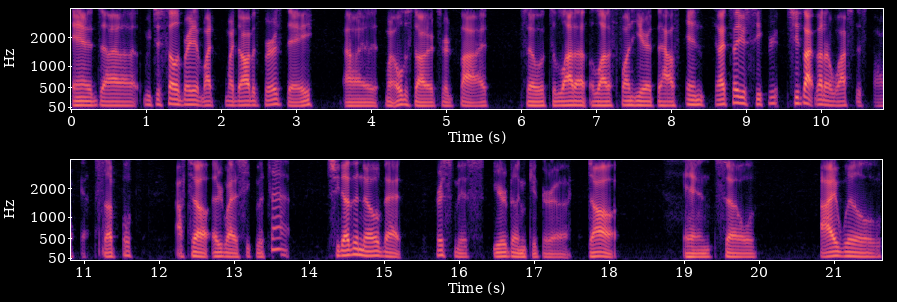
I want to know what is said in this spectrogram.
and uh, we just celebrated my my daughter's birthday. Uh, my oldest daughter turned five, so it's a lot of a lot of fun here at the house. And can I tell you a secret? She's not gonna watch this podcast, so I'll tell everybody a secret. What's that? She doesn't know that Christmas you're gonna get her a dog, and so I will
